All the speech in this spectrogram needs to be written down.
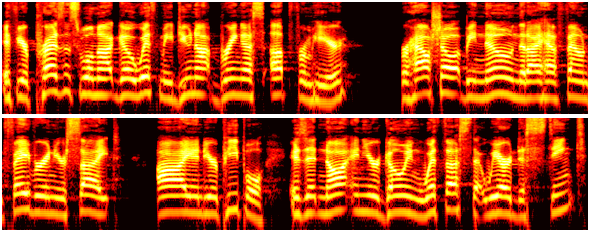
If your presence will not go with me, do not bring us up from here. For how shall it be known that I have found favor in your sight, I and your people? Is it not in your going with us that we are distinct,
